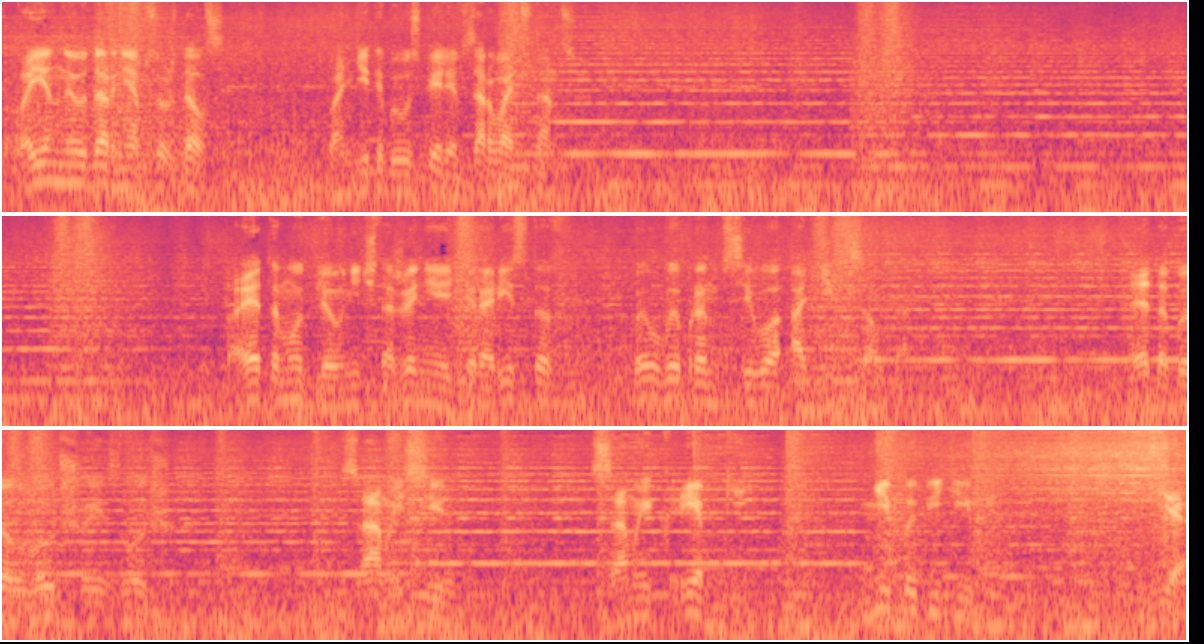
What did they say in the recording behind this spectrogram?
Военный удар не обсуждался. Бандиты бы успели взорвать станцию. Поэтому для уничтожения террористов был выбран всего один солдат. Это был лучший из лучших. Самый сильный, самый крепкий, непобедимый. Я.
